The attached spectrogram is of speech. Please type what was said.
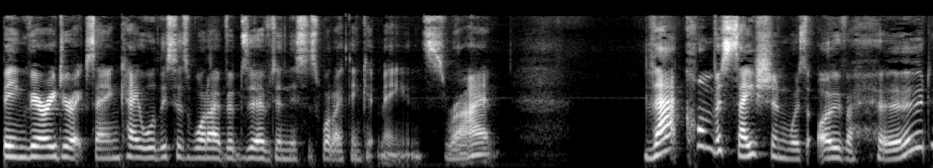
being very direct, saying, okay, well, this is what I've observed and this is what I think it means, right? That conversation was overheard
